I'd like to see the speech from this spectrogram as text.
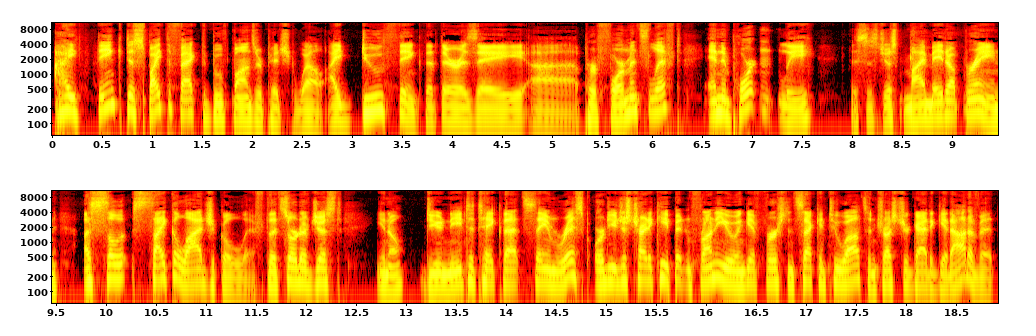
I think, despite the fact that Boof Bonser pitched well, I do think that there is a uh, performance lift, and importantly, this is just my made up brain, a so- psychological lift that sort of just, you know, do you need to take that same risk or do you just try to keep it in front of you and get first and second two outs and trust your guy to get out of it?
